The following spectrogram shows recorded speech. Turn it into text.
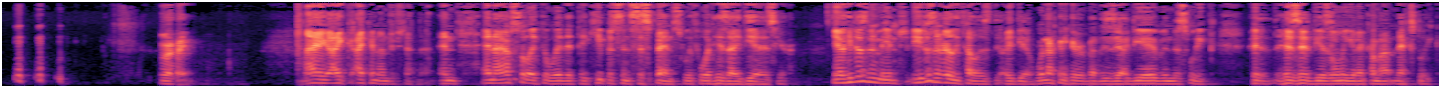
right. I, I, I can understand that, and and I also like the way that they keep us in suspense with what his idea is here. You know, he doesn't mean, he doesn't really tell his idea. We're not going to hear about his idea even this week. His, his idea is only going to come out next week.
